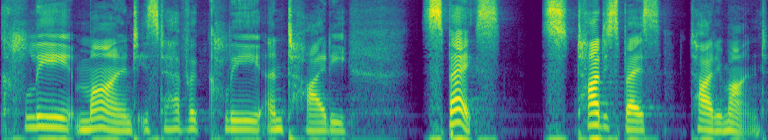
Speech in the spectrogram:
clear mind is to have a clear and tidy space. Tidy space, tidy mind.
